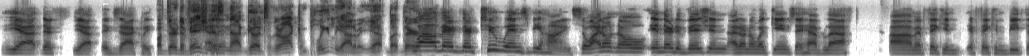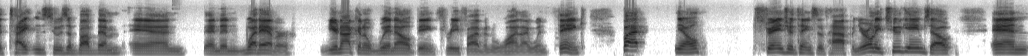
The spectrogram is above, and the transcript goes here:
Yeah, they're yeah, exactly. but their division And isn't it- that good so they're not completely out of it yet but they're Well, they're they're two wins behind, so I don't know in their division. I don't know what games they have left. Um, if they can if they can beat the Titans, who's above them, and and then whatever, you're not going to win out being three five and one. I wouldn't think, but you know, stranger things have happened. You're only two games out, and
